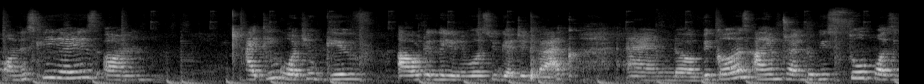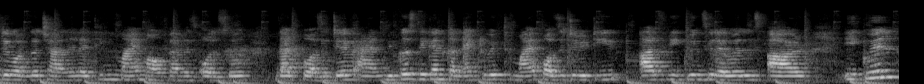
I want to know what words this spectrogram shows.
Honestly, guys, um, I think what you give out in the universe, you get it back. And uh, because I am trying to be so positive on the channel I think my Mau fam is also that positive. And because they can connect with my positivity our frequency levels are equal.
